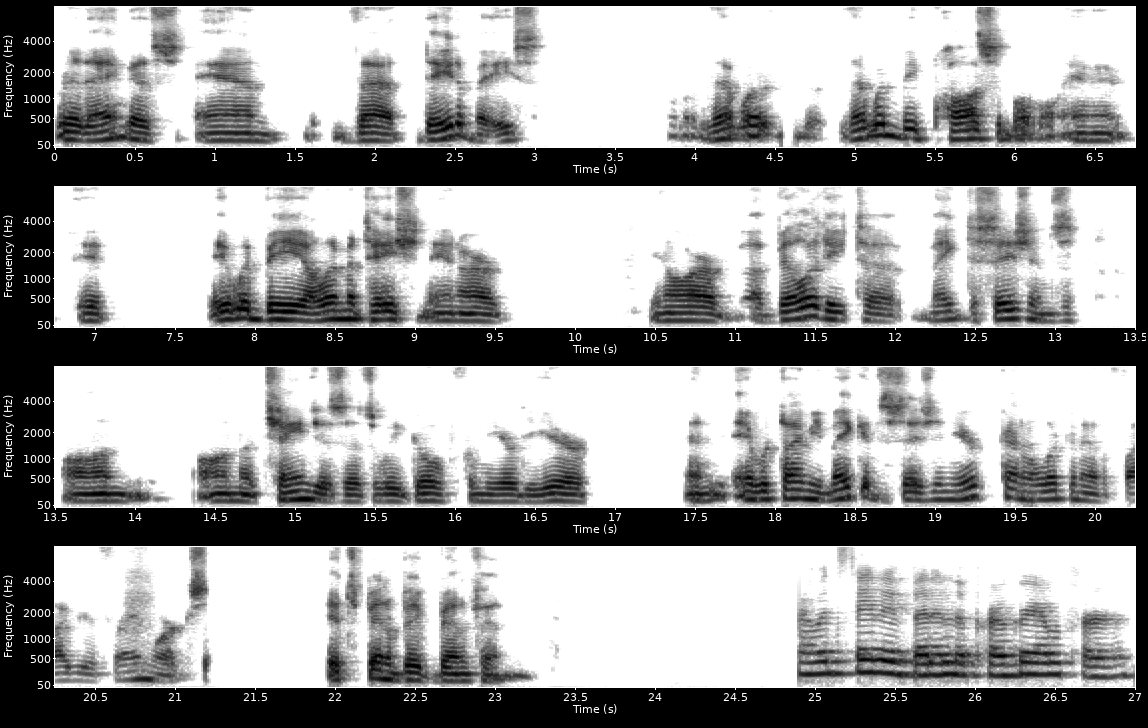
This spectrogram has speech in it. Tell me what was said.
red angus and that database that would that wouldn't be possible. And it, it it would be a limitation in our you know our ability to make decisions on on the changes as we go from year to year. And every time you make a decision you're kind of looking at a five year framework. So it's been a big benefit i would say they've been in the program for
